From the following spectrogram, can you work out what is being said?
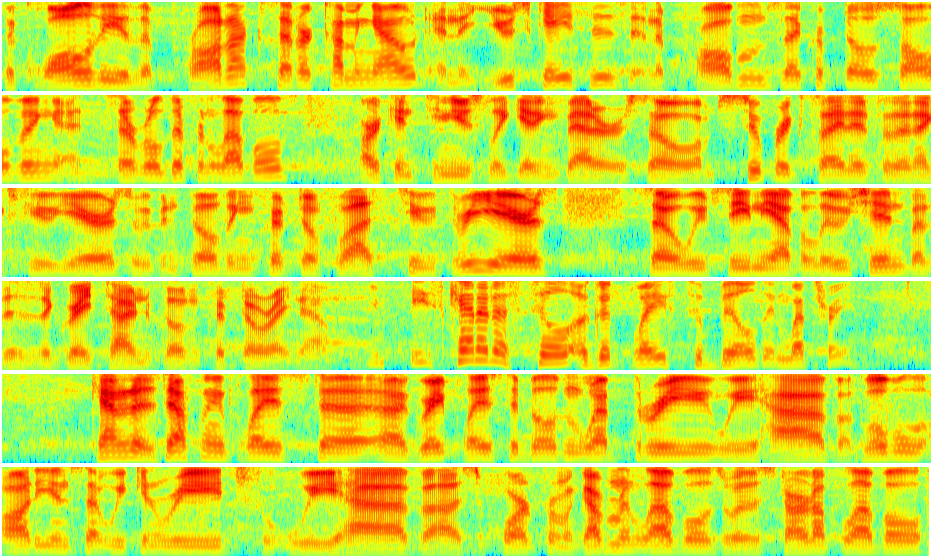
the quality of the products that are coming out and the use cases and the problems that crypto is solving at several different levels are continuously getting better. So I'm super excited for the next few years. We've been building crypto for the last two, three years. So we've seen the evolution, but this is a great time to build in crypto right now. Is Canada still a good place to build in Web3? Canada is definitely a place to, a great place to build in Web3. We have a global audience that we can reach. We have uh, support from a government level as well as a startup level.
